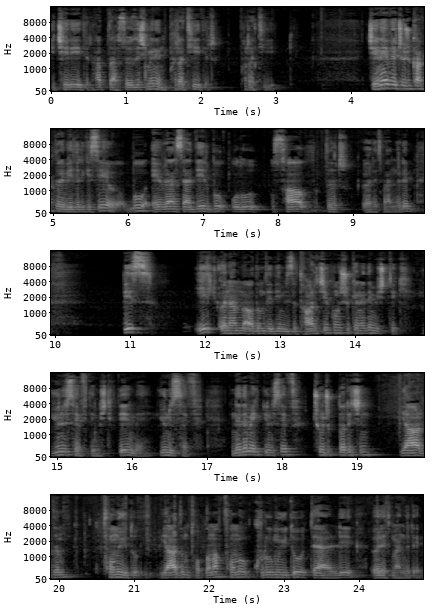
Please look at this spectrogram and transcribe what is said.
içeriğidir. Hatta sözleşmenin pratiğidir. Pratik. Cenevre Çocuk Hakları Bildirgesi bu evrensel değil bu ulusaldır öğretmenlerim. Biz ilk önemli adım dediğimizde tarihçi konuşurken ne demiştik? UNICEF demiştik değil mi? UNICEF. Ne demek UNICEF? Çocuklar için yardım fonuydu. Yardım toplama fonu kurumuydu değerli öğretmenleri.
